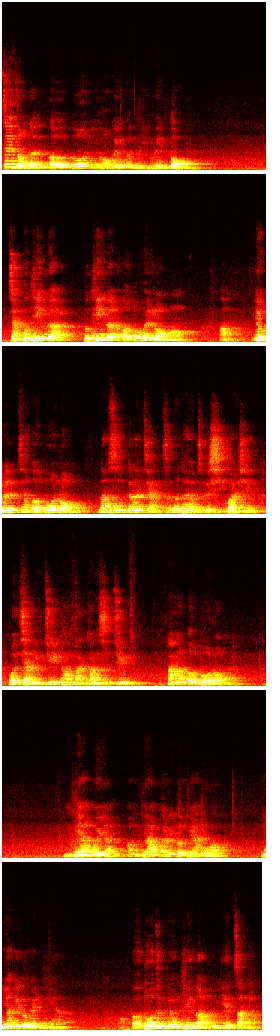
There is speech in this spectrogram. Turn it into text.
这种人耳朵以后会有问题，会聋，讲不听的，不听的耳朵会聋哦，啊，有人叫耳朵聋，那师傅跟他讲，真的他有这个习惯性，我讲一句，他反抗十句，当耳朵聋，唔听话啊，啊唔听，我看你都听无啊，你样你都免听，耳朵就不用听了，有业障了。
